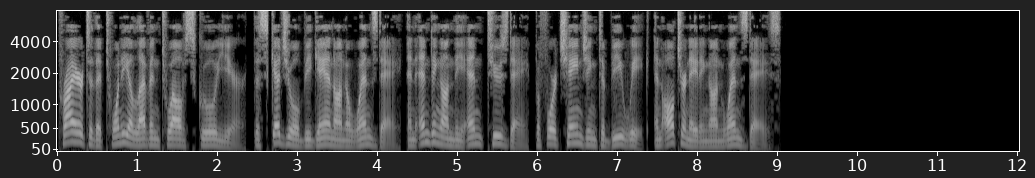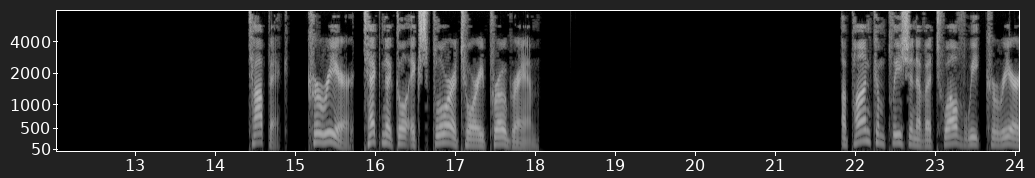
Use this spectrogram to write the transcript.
Prior to the 2011-12 school year, the schedule began on a Wednesday, and ending on the end Tuesday, before changing to B week, and alternating on Wednesdays. Topic: Career Technical Exploratory Program. Upon completion of a 12-week career,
